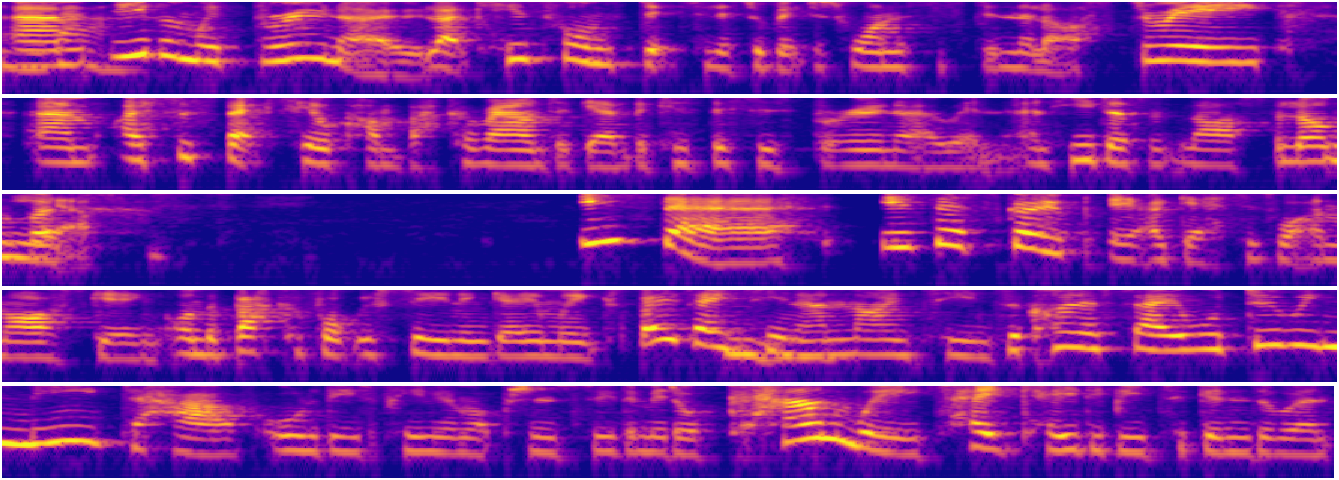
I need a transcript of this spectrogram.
Um, yeah. Even with Bruno, like his form's dipped a little bit, just one assist in the last three. Um, I suspect he'll come back around again because this is Bruno and and he doesn't last for long. Yeah. Is there is there scope i guess is what i'm asking on the back of what we've seen in game weeks both 18 mm-hmm. and 19 to kind of say well do we need to have all of these premium options through the middle? Can we take kdb to gundogan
